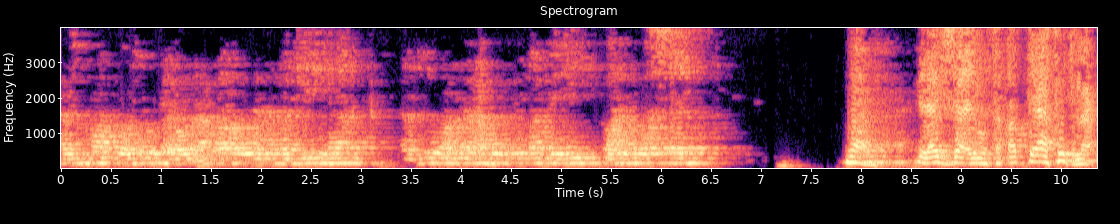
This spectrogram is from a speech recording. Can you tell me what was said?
أن تخاف وترجع الأعضاء إلى مفاتيحها أن توضع معه في قبره وأن توسل نعم. الأجزاء المتقطعة تجمع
